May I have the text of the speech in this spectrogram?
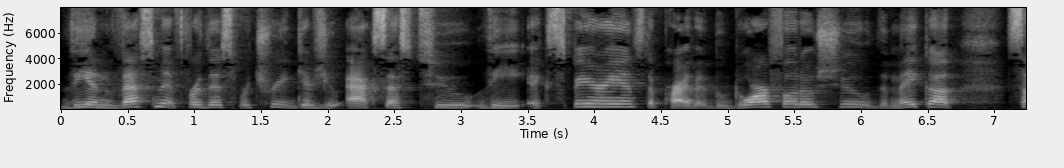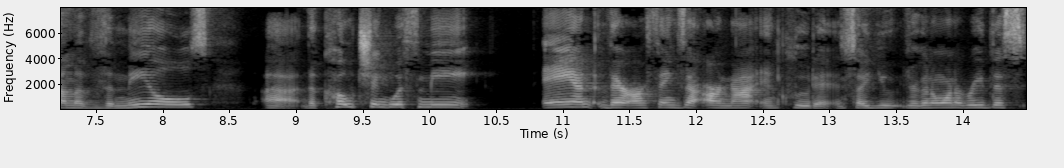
The investment for this retreat gives you access to the experience, the private boudoir photo shoot, the makeup, some of the meals, uh, the coaching with me, and there are things that are not included. And so you, you're going to want to read this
